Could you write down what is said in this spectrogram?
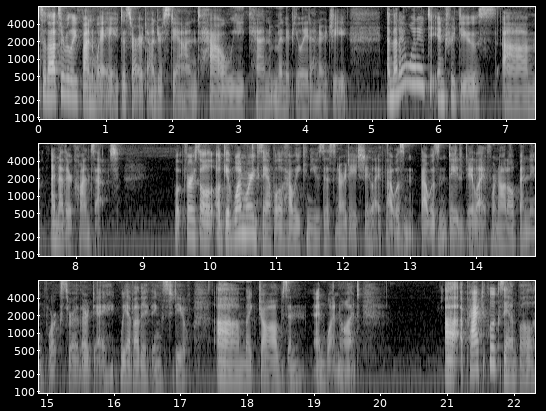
so that's a really fun way to start to understand how we can manipulate energy. And then I wanted to introduce um, another concept. But first, I'll, I'll give one more example of how we can use this in our day to day life. That wasn't that wasn't day to day life. We're not all bending forks throughout our day. We have other things to do, um, like jobs and and whatnot. Uh, a practical example,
